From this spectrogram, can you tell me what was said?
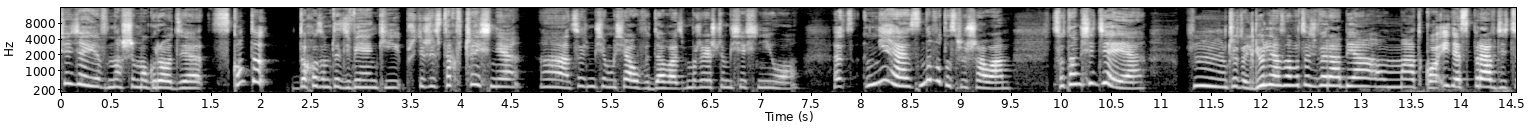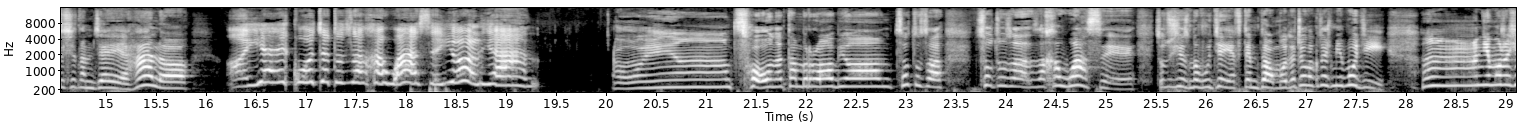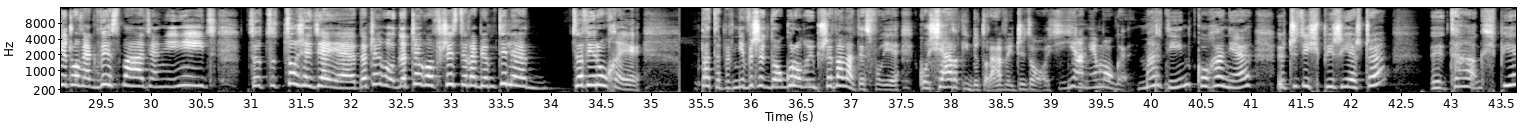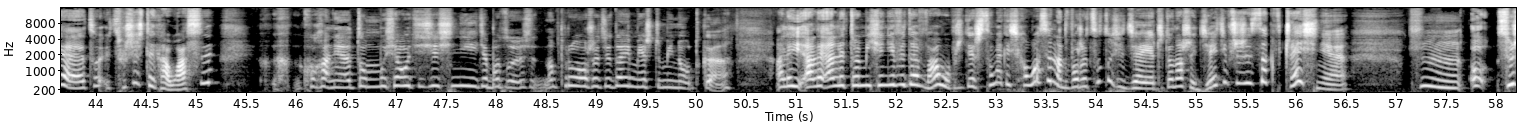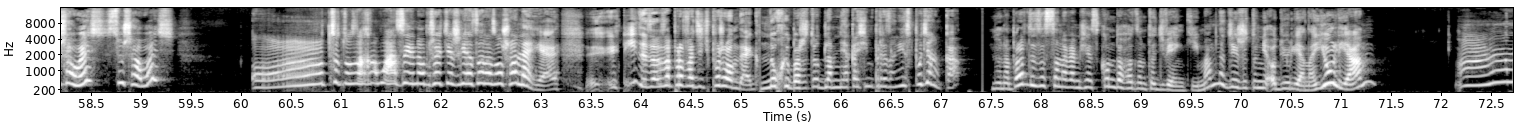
się dzieje w naszym ogrodzie? Skąd to dochodzą te dźwięki? Przecież jest tak wcześnie. A, coś mi się musiało wydawać, może jeszcze mi się śniło. E, Nie, znowu to słyszałam. Co tam się dzieje? Hmm, czy to Julia znowu coś wyrabia? O matko, idę sprawdzić, co się tam dzieje. Halo? Ojejku, co to za hałasy, Julian! Oj, co one tam robią? Co to za, co to za, za hałasy? Co tu się znowu dzieje w tym domu? Dlaczego ktoś mnie budzi? Mm, nie może się człowiek wyspać, ani nic. Co, co, co się dzieje? Dlaczego, dlaczego wszyscy robią tyle zawieruchy? Tata pewnie wyszedł do ogrodu i przewala te swoje kosiarki do trawy czy coś. Ja nie mogę. Martin, kochanie, czy ty śpisz jeszcze? Y, Tak, śpię. Słyszysz te hałasy? Ch- Kochanie, to musiało ci się śnić, albo coś. No proszę cię, daj mi jeszcze minutkę. Ale, ale, ale to mi się nie wydawało. Przecież są jakieś hałasy na dworze. Co to się dzieje? Czy to nasze dzieci? Przecież jest tak wcześnie. Hmm. O, słyszałeś? Słyszałeś? O, co to za hałasy? No przecież ja zaraz oszaleję. Y, Idę za- zaprowadzić porządek. No chyba, że to dla mnie jakaś impreza niespodzianka. No naprawdę zastanawiam się, skąd dochodzą te dźwięki. Mam nadzieję, że to nie od Juliana. Julian?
